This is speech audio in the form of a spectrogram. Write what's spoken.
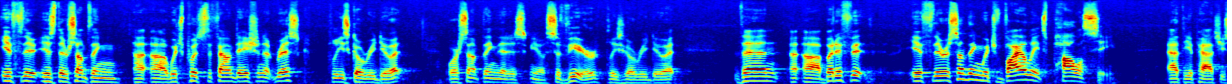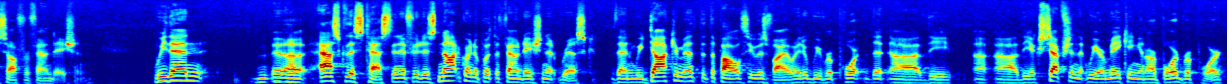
if there is there something uh, uh, which puts the foundation at risk, please go redo it, or something that is you know, severe, please go redo it. Then, uh, uh, but if, it, if there is something which violates policy at the Apache Software Foundation, we then uh, ask this test, and if it is not going to put the foundation at risk, then we document that the policy was violated. We report that, uh, the, uh, uh, the exception that we are making in our board report,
